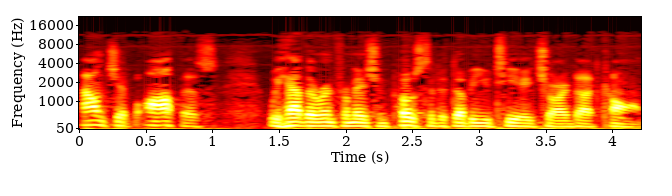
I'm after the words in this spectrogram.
Township office. We have their information posted at WTHR.com.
